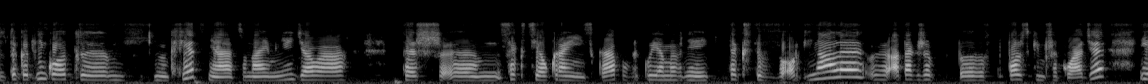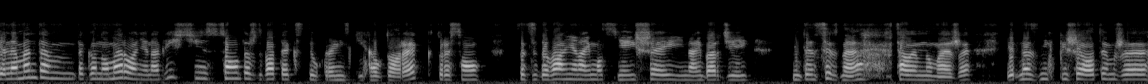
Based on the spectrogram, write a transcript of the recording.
W tygodniku od um, kwietnia co najmniej działa też sekcja ukraińska. Publikujemy w niej teksty w oryginale, a także w polskim przekładzie. I elementem tego numeru o nienawiści są też dwa teksty ukraińskich autorek, które są zdecydowanie najmocniejsze i najbardziej intensywne w całym numerze. Jedna z nich pisze o tym, że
